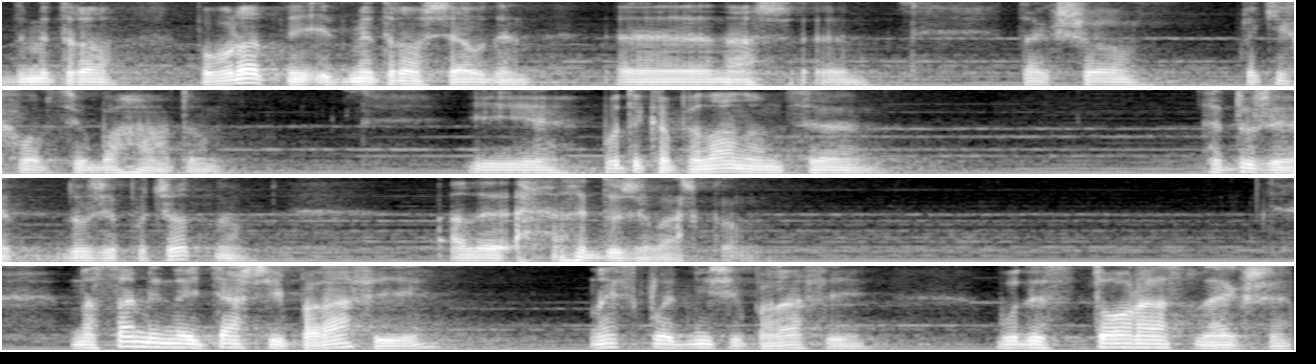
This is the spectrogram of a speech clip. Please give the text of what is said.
Дмитро Поворотний і Дмитро ще один е, наш. Е, так що таких хлопців багато. І бути капеланом це, це дуже, дуже почетно, але, але дуже важко. На самій найтяжчій парафії, найскладнішій парафії, буде сто раз легше,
